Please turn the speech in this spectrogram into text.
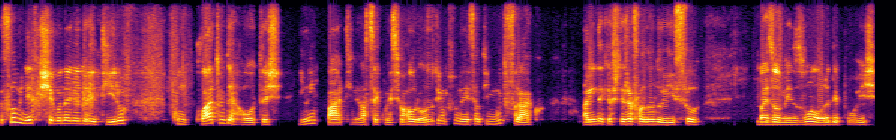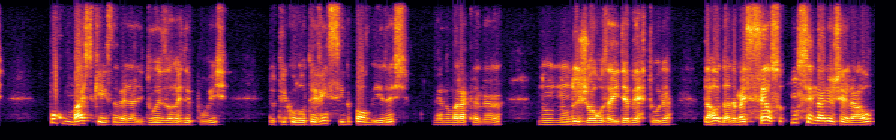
O Fluminense que chegou na Ilha do Retiro com quatro derrotas e um empate, né? uma sequência horrorosa. O time do Fluminense é um time muito fraco, ainda que eu esteja falando isso mais ou menos uma hora depois, pouco mais do que isso, na verdade, duas horas depois do Tricolor ter vencido o Palmeiras né, no Maracanã, num, num dos jogos aí de abertura da rodada. Mas, Celso, no cenário geral,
